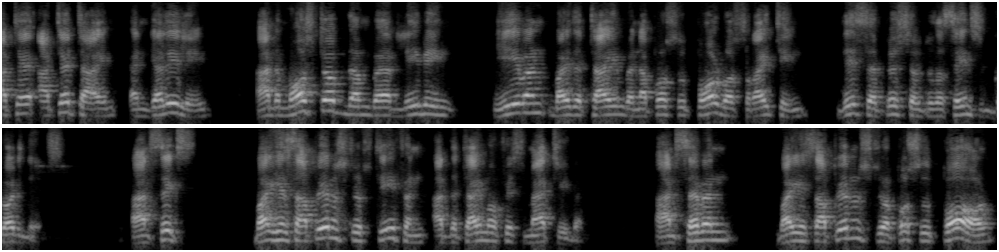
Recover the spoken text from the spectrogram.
at, a, at a time in Galilee, and most of them were living even by the time when Apostle Paul was writing this epistle to the saints in Corinthians. And six, by his appearance to Stephen at the time of his martyrdom. And seven, by his appearance to Apostle Paul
